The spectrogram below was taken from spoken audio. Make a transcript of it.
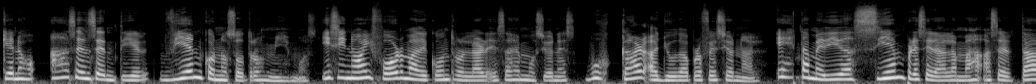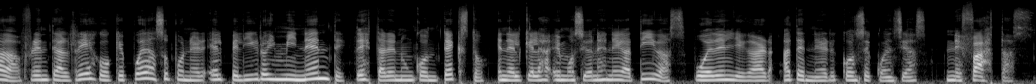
que nos hacen sentir bien con nosotros mismos. Y si no hay forma de controlar esas emociones, buscar ayuda profesional. Esta medida siempre será la más acertada frente al riesgo que pueda suponer el peligro inminente de estar en un contexto en el que las emociones negativas pueden llegar a tener consecuencias nefastas.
